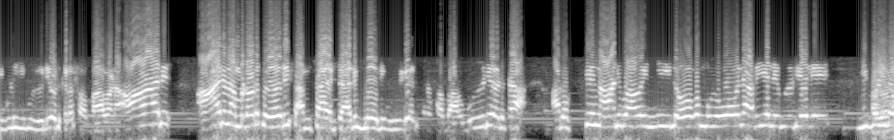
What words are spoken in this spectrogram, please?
ഇവിടെ ഈ വീഡിയോ എടുക്കുന്ന സ്വഭാവമാണ്. ആര് ആര് നമ്മളോട് കയറി സംസാരിച്ചാലും ഇവിടെ ഒരു വീഡിയോ എടുക്കുന്ന സ്വഭാവം. വീഡിയോ എടുത്താ അതൊക്കെ നാല് ഭാഗം ഇനി ഈ ലോകം മുഴുവൻ അറിയല്ലേ വീഡിയോയിൽ? ഇവളുടെ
